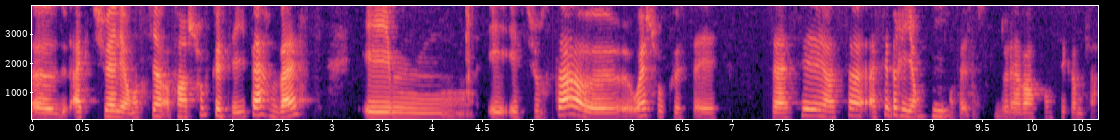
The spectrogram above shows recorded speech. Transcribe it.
euh, actuels et anciens. Enfin, je trouve que c'est hyper vaste. Et, hum, et, et sur ça, euh, ouais, je trouve que c'est c'est assez, assez, brillant, mm. en fait, de l'avoir pensé comme ça.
